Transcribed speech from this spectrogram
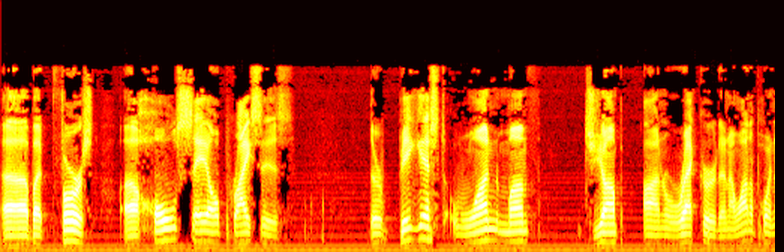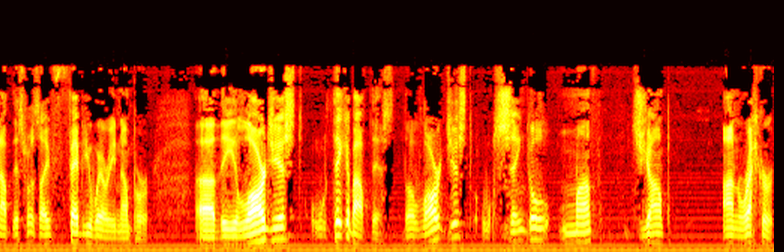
uh, but first, wholesale prices, their biggest one month jump on record, and I want to point out this was a February number. Uh, the largest, think about this, the largest single month jump on record.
